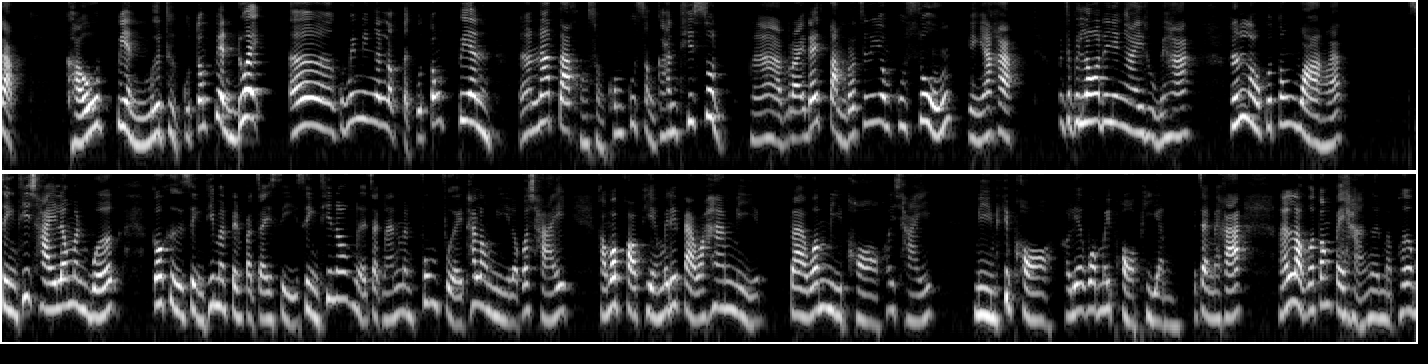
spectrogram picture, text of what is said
ศัพท์ เขาเปลี่ยนมือถือกูต้องเปลี่ยนด้วย เออ กูไม่มีเงินหรอกแต่กูต้องเปลี่ยนหน้าตาของสังคมกูสำคัญที่สุดนะรายได้ต่ำรสนิยมกูสูงอย่างเงี้ยค่ะ มันจะไปรอดได้ยังไงถูกไหมคะฉะนั้นเราก็ต้องวางแล้วสิ่งที่ใช้แล้วมันเวิร์กก็คือสิ่งที่มันเป็นปัจจัยสี่สิ่งที่นอกเหนือจากนั้นมันฟุ่มเฟือยถ้าเรามีเราก็ใช้คำว่าพอเพียงไม่ได้แปลว่าห้ามมี แปลว่ามีพอค่อยใช้ มีไม่พอเขาเรียกว่าไม่พอเพียงเข้าใจไหมคะนั้นเราก็ต้องไปหาเงินมาเพิ่ม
